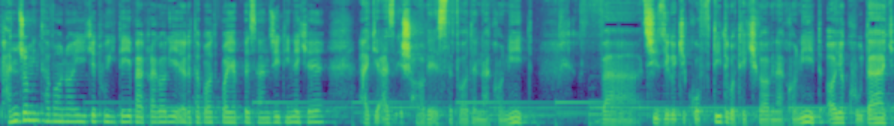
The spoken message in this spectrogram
پنجمین توانایی که توی ایده برقراری ارتباط باید بسنجید اینه که اگه از اشاره استفاده نکنید و چیزی رو که گفتید رو تکرار نکنید آیا کودک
